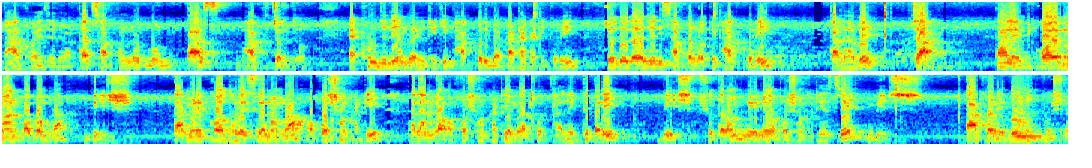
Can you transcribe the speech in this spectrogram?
ভাগ হয়ে যাবে, অর্থাৎ ছাপ্পান্ন গুণ পাঁচ ভাগ চোদ্দ। এখন যদি আমরা এটিকে ভাগ করি বা কাটাকাটি করি, চোদ্দ দ্বারা যদি ছাপ্পান্নকে ভাগ করি, তাহলে হবে চার। তাহলে কয়ের মান পাবো আমরা বিশ। তার মানে ক ধরেছিলাম আমরা অপর সংখ্যাটি, তাহলে আমরা অপর সংখ্যাটি আমরা লিখতে পারি বিশ। সুতরাং নির্ণয় অপর সংখ্যাটি হচ্ছে বিশ। তারপরে দুই নং প্রশ্ন,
